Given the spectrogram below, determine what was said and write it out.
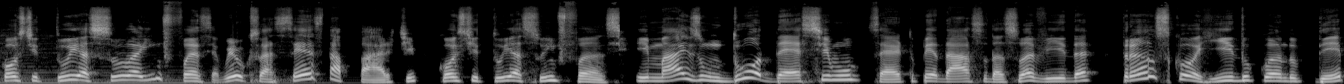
constitui a sua infância. Wilson, a sexta parte constitui a sua infância. E mais um duodécimo, certo? Pedaço da sua vida transcorrido quando de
